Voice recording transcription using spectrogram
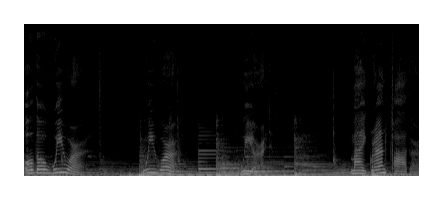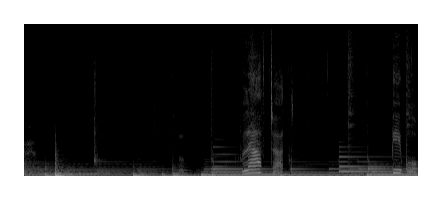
Although we were we were weird. My grandfather laughed at people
